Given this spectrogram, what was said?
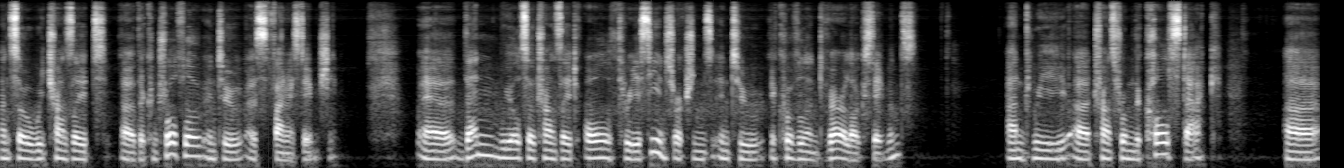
And so we translate uh, the control flow into a finite state machine. Uh, then we also translate all 3AC instructions into equivalent Verilog statements. And we uh, transform the call stack uh,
